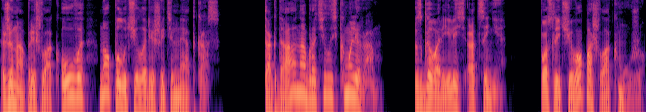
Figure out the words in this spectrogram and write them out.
жена пришла к Уве, но получила решительный отказ. Тогда она обратилась к малярам. Сговорились о цене. После чего пошла к мужу.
